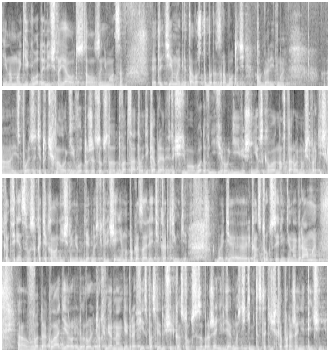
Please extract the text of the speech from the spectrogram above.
И на многие годы лично я вот стал заниматься этой темой для того, чтобы разработать алгоритмы использовать эту технологию. вот уже, собственно, 20 декабря 2007 года в НИИ хирургии Вишневского на второй научно-практической конференции высокотехнологичной метод диагностики и лечения мы показали эти картинки, эти э, реконструкции, рентгенограммы. Э, в докладе роль трехмерной ангиографии с последующей реконструкцией изображений в диагностике метастатического поражения печени.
